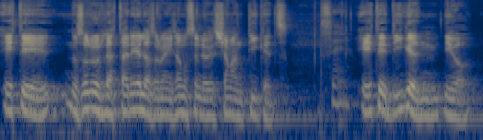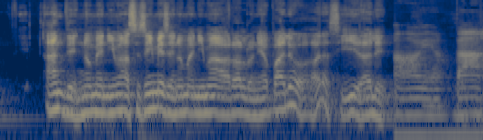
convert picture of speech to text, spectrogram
este, nosotros las tareas las organizamos en lo que se llaman tickets. Este ticket, digo, antes no me animaba, hace seis meses no me animaba a agarrarlo ni a palo, ahora sí, dale. Ah, bien, está.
